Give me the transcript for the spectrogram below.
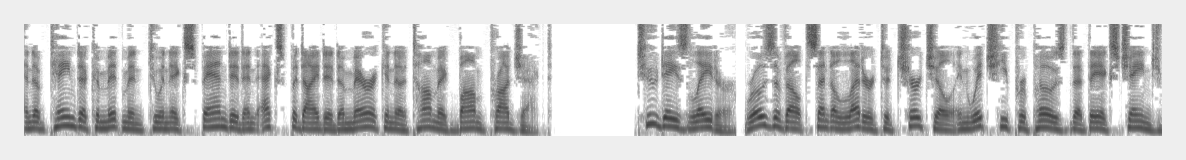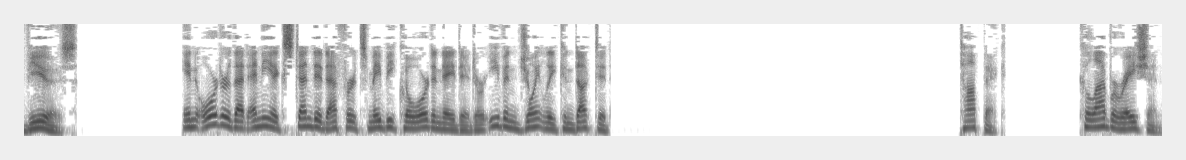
and obtained a commitment to an expanded and expedited American atomic bomb project. Two days later, Roosevelt sent a letter to Churchill in which he proposed that they exchange views. In order that any extended efforts may be coordinated or even jointly conducted. Collaboration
